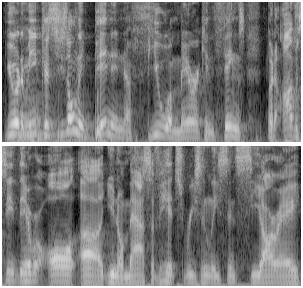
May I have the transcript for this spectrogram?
You know what I mean? Because she's only been in a few American things, but obviously they were all, uh, you know, massive hits recently since CRA, and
